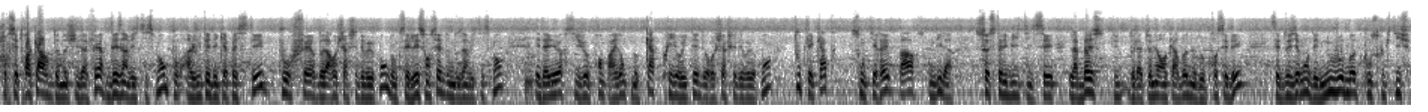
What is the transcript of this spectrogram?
sur ces trois quarts de notre chiffre d'affaires des investissements pour ajouter des capacités, pour faire de la recherche et développement. Donc c'est l'essentiel de nos investissements. Et d'ailleurs, si je prends par exemple nos quatre priorités de recherche et développement, toutes les quatre sont tirées par ce qu'on dit la sustainability. C'est la baisse de la teneur en carbone de nos procédés. C'est deuxièmement des nouveaux modes constructifs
